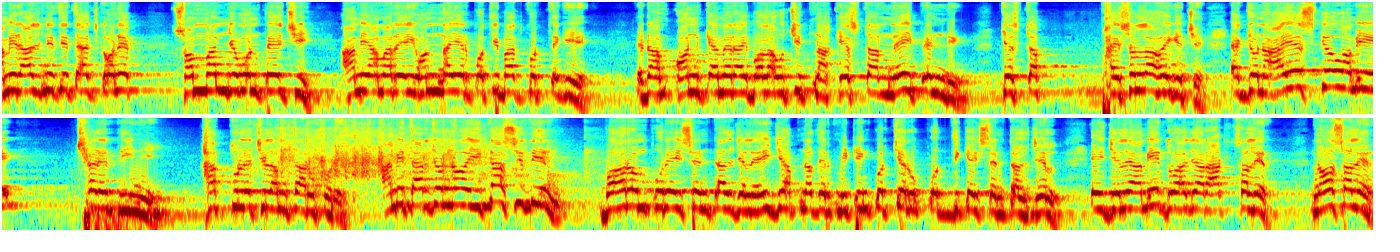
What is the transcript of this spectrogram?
আমি রাজনীতিতে আজকে অনেক সম্মান যেমন পেয়েছি, আমি আমার এই অন্যায়ের প্রতিবাদ করতে গিয়ে এটা অন ক্যামেরায় বলা উচিত না। কেসটা নেই পেন্ডিং কেসটা ফাইসল্লা হয়ে গেছে। একজন আইএসকেও আমি ছেড়ে দিইনি। হাত তুলেছিলাম তার উপরে। আমি তার জন্য একাশি দিন বহরমপুর এই সেন্ট্রাল জেলে এই যে আপনাদের মিটিং করছে, এর উপর দিকে সেন্ট্রাল জেল এই জেলে আমি দু হাজার আট সালের, ন সালের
